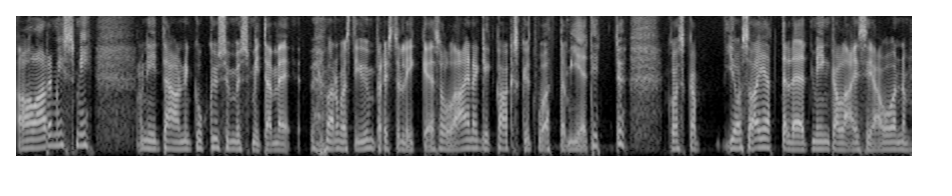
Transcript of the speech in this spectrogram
alarmismi, niin tämä on niin kysymys, mitä me varmasti ympäristöliikkeessä ollaan ainakin 20 vuotta mietitty, koska jos ajattelee, että minkälaisia on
